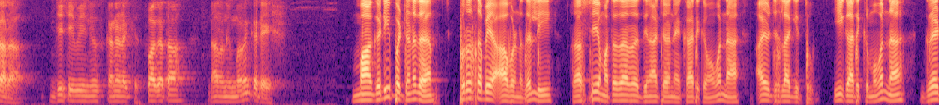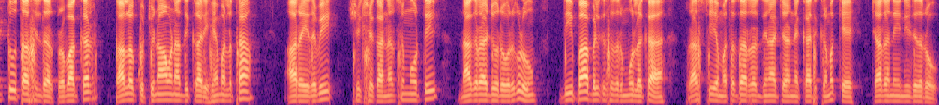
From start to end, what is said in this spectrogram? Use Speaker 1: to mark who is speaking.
Speaker 1: ನಮಸ್ಕಾರ. G T V news ಕನ್ನಡಕ್ಕೆ ಸ್ವಾಗತ. ನಾನು ನಿಮ್ಮ ವೆಂಕಟೇಶ್.
Speaker 2: ಮಾಗಡಿ ಪಟ್ಟಣದ ಪುರಸಭೆ ಆವರಣದಲ್ಲಿ ರಾಷ್ಟ್ರೀಯ ಮತದಾರರ ದಿನಾಚರಣೆ ಕಾರ್ಯಕ್ರಮವನ್ನು ಆಯೋಜಿಸಲಾಗಿತ್ತು. ಈ ಕಾರ್ಯಕ್ರಮವನ್ನು ಗ್ರೇಡ್ ಟು ತಹಸೀಲ್ದಾರ್ ಪ್ರಭಾಕರ್, ತಾಲೂಕು ಚುನಾವಣಾಧಿಕಾರಿ ಹೇಮಲತಾ ಆರ್ ಐ ರವಿ, ಶಿಕ್ಷಕ ನರಸಿಂಹಮೂರ್ತಿ ನಾಗರಾಜುರವರುಗಳು ದೀಪ ಬೆಳಗಿಸದರ ಮೂಲಕ ರಾಷ್ಟ್ರೀಯ ಮತದಾರರ ದಿನಾಚರಣೆ ಕಾರ್ಯಕ್ರಮಕ್ಕೆ ಚಾಲನೆ ನೀಡಿದರು.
